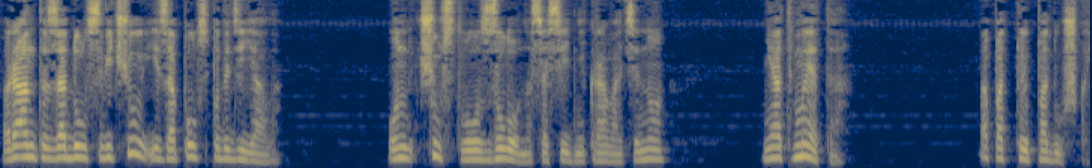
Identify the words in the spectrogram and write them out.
Ранта задул свечу и заполз под одеяло. Он чувствовал зло на соседней кровати, но не от Мэтта, а под той подушкой.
